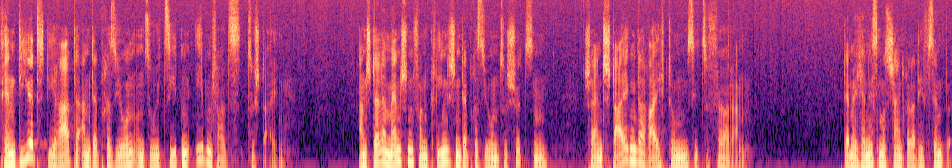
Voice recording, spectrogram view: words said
tendiert die Rate an Depressionen und Suiziden ebenfalls zu steigen. Anstelle Menschen von klinischen Depressionen zu schützen, scheint steigender Reichtum sie zu fördern. Der Mechanismus scheint relativ simpel.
